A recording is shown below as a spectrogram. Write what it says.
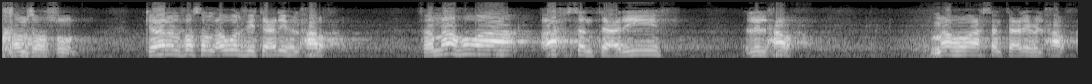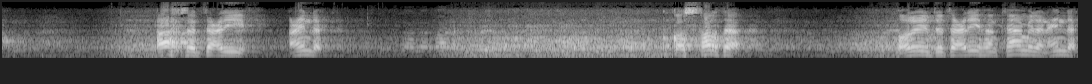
خمسة فصول. كان الفصل الأول في تعريف الحرف. فما هو أحسن تعريف للحرف. ما هو أحسن تعريف الحرف؟ أحسن تعريف. عندك. قصرت. أريد تعريفا كاملا. عندك.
